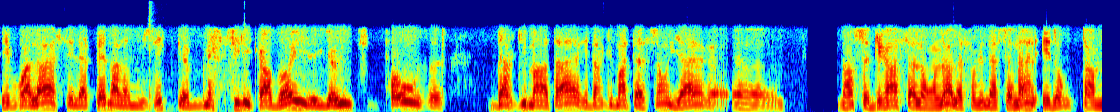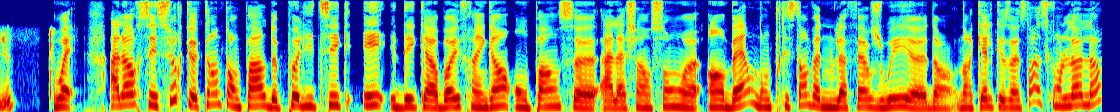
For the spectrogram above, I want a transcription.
Et voilà, c'est la paix dans la musique. Merci les Cowboys. Il y a eu une petite pause d'argumentaire et d'argumentation hier euh, dans ce grand salon-là à l'Assemblée nationale, et donc tant mieux. Ouais. Alors, c'est sûr que quand on parle de politique et des cowboys fringants, on pense euh, à la chanson euh, En Berne. Donc, Tristan va nous la faire jouer dans, dans quelques instants. Est-ce qu'on l'a là?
